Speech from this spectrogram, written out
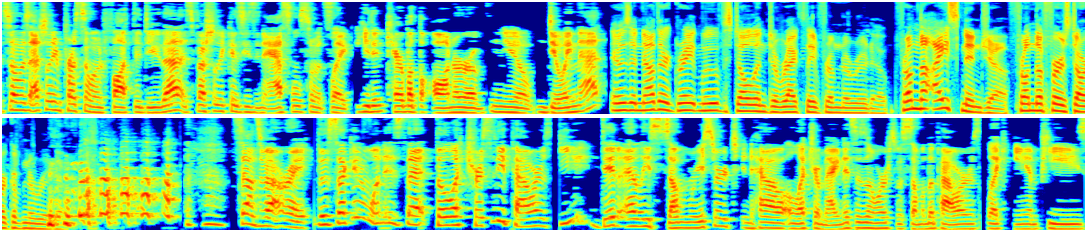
So I was actually impressed someone fought to do that, especially because he's an asshole. So it's like he didn't care about the honor of you know doing that. It was another great move stolen directly from Naruto. From the Ice Ninja, from the first arc of Naruto. Sounds about right. The second one is that the electricity powers, he did at least some research in how electromagnetism works with some of the powers, like EMPs,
